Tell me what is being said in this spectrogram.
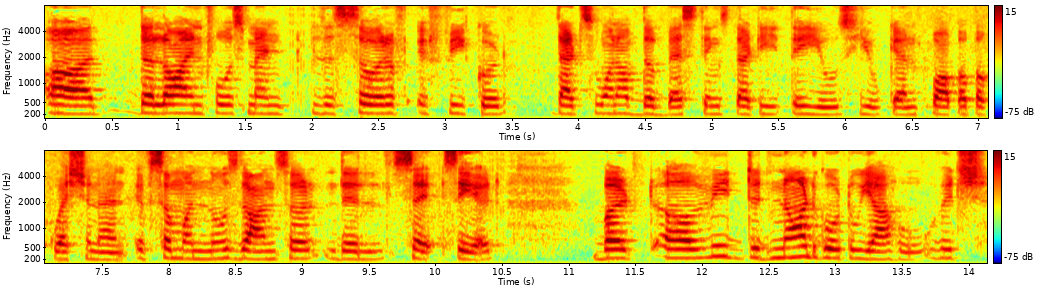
uh, the law enforcement listserv if we could. That's one of the best things that he, they use. You can pop up a question, and if someone knows the answer, they'll say, say it. But uh, we did not go to Yahoo, which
